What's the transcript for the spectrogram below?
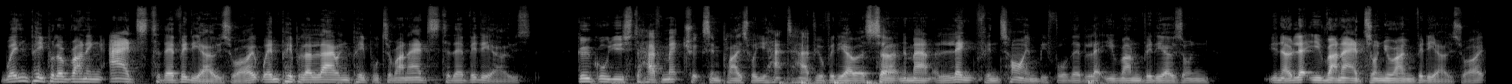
when people are running ads to their videos, right? When people are allowing people to run ads to their videos, Google used to have metrics in place where you had to have your video a certain amount of length in time before they'd let you run videos on, you know, let you run ads on your own videos, right?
